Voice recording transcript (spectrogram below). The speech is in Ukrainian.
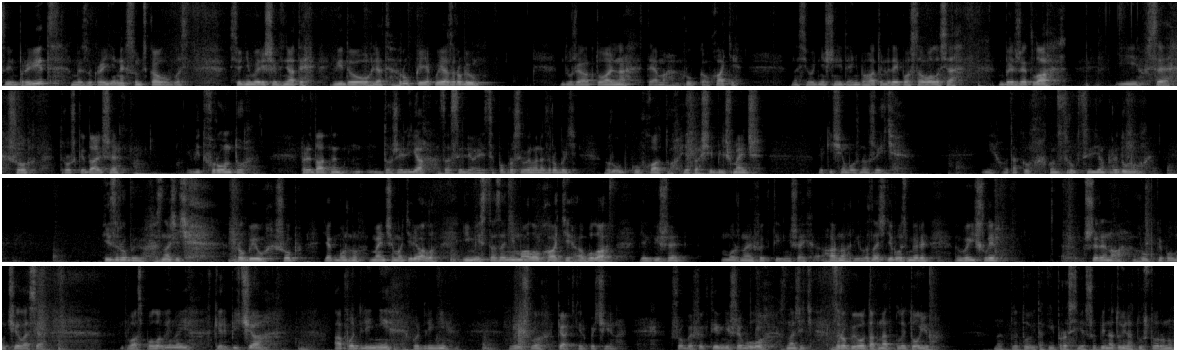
Всім привіт! Ми з України, Сумська область. Сьогодні вирішив зняти відеоогляд грубки, яку я зробив. Дуже актуальна тема. Грубка в хаті на сьогоднішній день. Багато людей поставалося без житла і все, що трошки далі від фронту придатне до жилья, заселяється. Попросили мене зробити грубку в хату, яка ще більш-менш, в якій ще можна жити. І отаку конструкцію я придумав і зробив. Значить, робив, щоб як можна менше матеріалу і міста займало в хаті, а була як більше можна ефективніше і гарно гріла. Значить, розміри вийшли. Ширина грубки получилася 2,5 кирпича, а по длині, по длині вийшло 5 кирпичин. Щоб ефективніше було, значить, зробив отак над плитою. Над плитою такий просвіт, щоб і на ту, і на ту сторону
